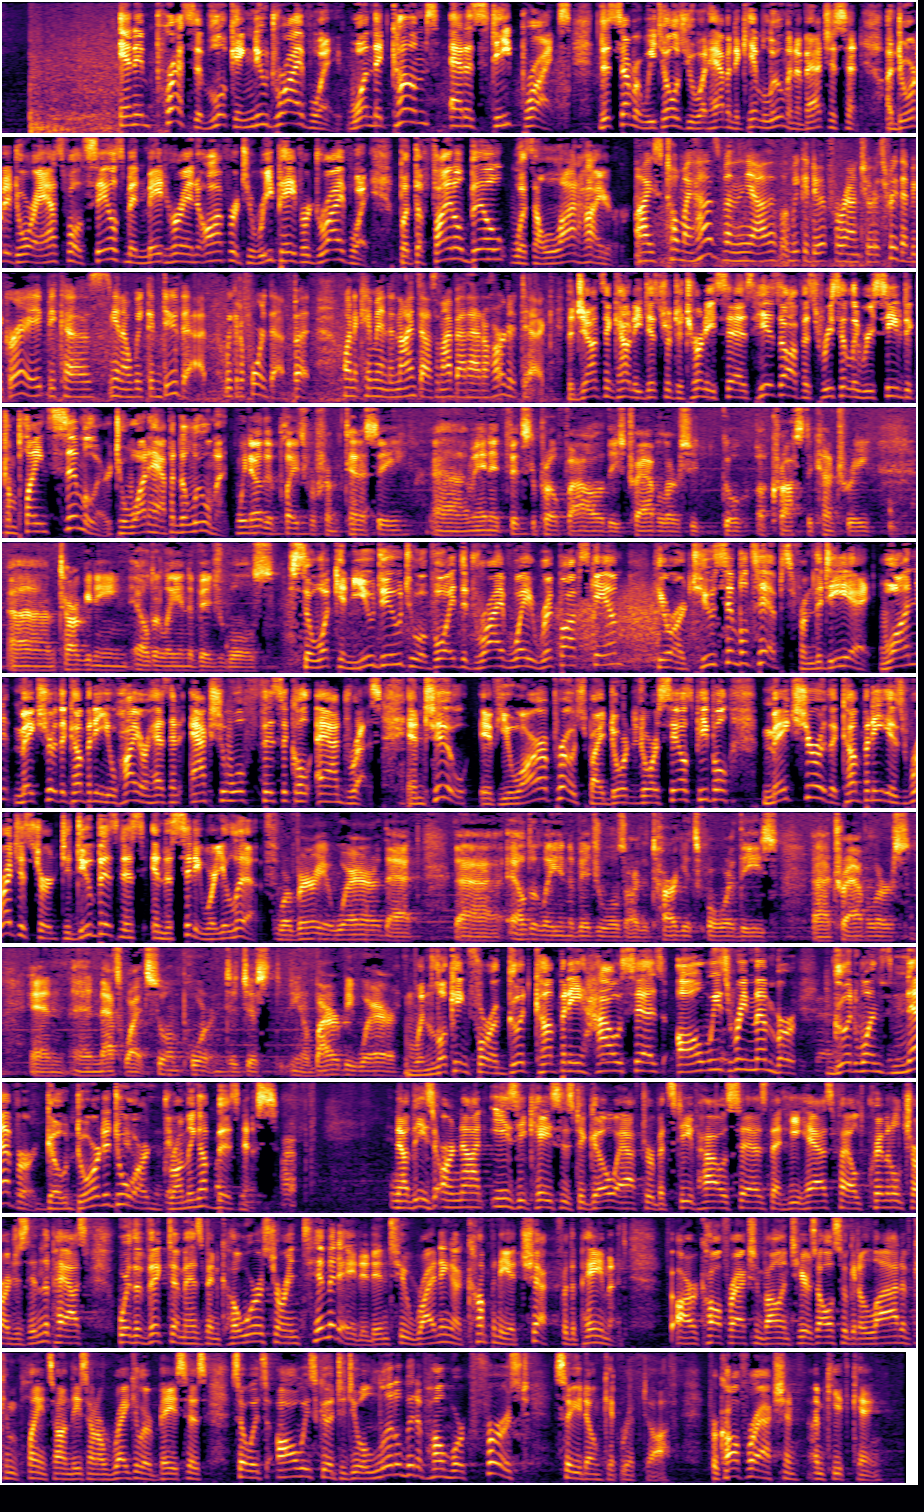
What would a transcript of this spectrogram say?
An impressive looking new driveway, one that comes at a steep price. This summer, we told you what happened to Kim Lumen of Atchison. A door to door asphalt salesman made her an offer to repave her driveway, but the final bill was a lot higher. I told my husband, yeah, we could do it for around two or three. That'd be great because, you know, we could do that. We could afford that. But when it came into 9000 I about had a heart attack. The Johnson County District Attorney says his office recently received a complaint similar to what happened to Lumen. We know the plates were from Tennessee Tennessee, um, and it fits the profile of these travelers who go across the country um, targeting elderly individuals. So, what can you do to avoid the driveway ripoff scam? Here are two simple tips from the DA. One, make sure the company you hire has an actual physical address. And two, if you are approached by door to door salespeople, make sure the company is registered to do business in the city where you live. We're very aware that uh, elderly individuals are the targets for these uh, travelers, and, and that's why it's so important to just, you know, buyer beware. When looking for a good company, Howe says always remember good ones never go door to door drumming up business. Now, these are not easy cases to go after, but Steve Howe says that he has filed criminal charges in the past where the victim has been coerced or intimidated into writing a company a check for the payment. Our call for action volunteers also get a lot of complaints on these on a regular basis, so it's always good to do a little bit of homework first so you don't get ripped off. For Call for Action, I'm Keith King.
